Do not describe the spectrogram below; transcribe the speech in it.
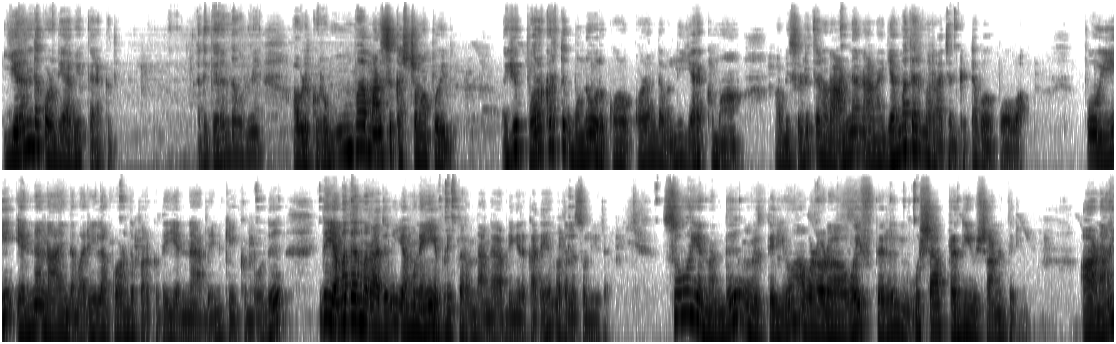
இறந்த குழந்தையாவே பிறக்குது. அது பிறந்த உடனே அவளுக்கு ரொம்ப மனசு கஷ்டமாக போயிடுது. ஐயோ! பிறக்கிறதுக்கு முன்னே ஒரு கொ குழந்தை வந்து இறக்குமா? அப்படின்னு சொல்லிட்டு தன்னோட அண்ணனான யமதர்மராஜன் கிட்ட அவ போய் என்னன்னா "என்னண்ணா இந்த மாதிரிலாம் குழந்தை பிறக்குது என்ன?" அப்படின்னு கேட்கும்போது, இந்த யமதர்மராஜனும், யமுனையும் எப்படி பிறந்தாங்க அப்படிங்கிற கதையை முதல்ல சொல்லிடுறேன் சூரியன் வந்து உங்களுக்கு தெரியும், அவளோட ஒய்ஃப் பேர் உஷா பிரதியுஷான்னு தெரியும். ஆனால்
